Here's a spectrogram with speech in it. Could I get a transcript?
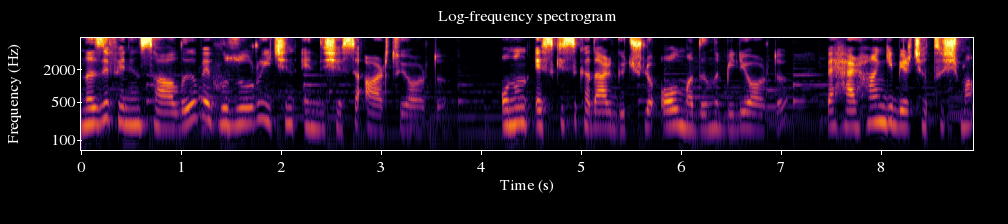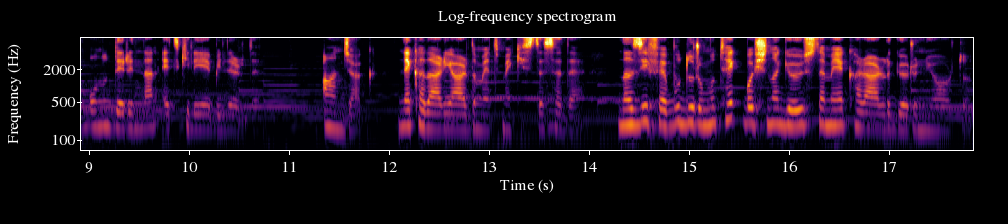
Nazife'nin sağlığı ve huzuru için endişesi artıyordu. Onun eskisi kadar güçlü olmadığını biliyordu ve herhangi bir çatışma onu derinden etkileyebilirdi. Ancak Ne kadar yardım etmek istese de Nazife bu durumu tek başına göğüslemeye kararlı görünüyordu.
